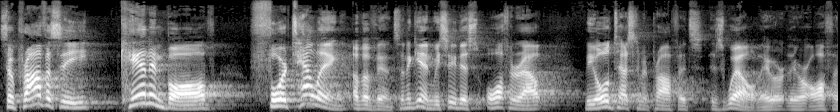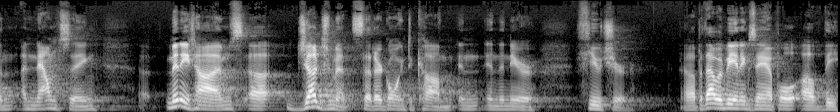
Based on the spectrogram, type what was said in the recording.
So prophecy can involve foretelling of events. And again, we see this all throughout the Old Testament prophets as well. They were, they were often announcing, uh, many times, uh, judgments that are going to come in, in the near future. Uh, but that would be an example of the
